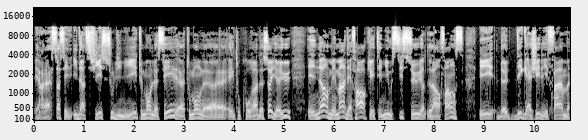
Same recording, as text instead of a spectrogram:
Et alors ça, c'est identifié, souligné, tout le monde le sait, tout le monde est au courant de ça. Il y a eu énormément d'efforts qui ont été mis aussi sur l'enfance et de dégager les femmes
